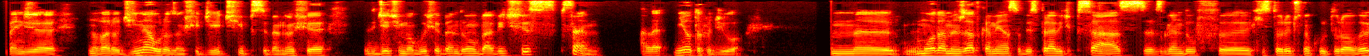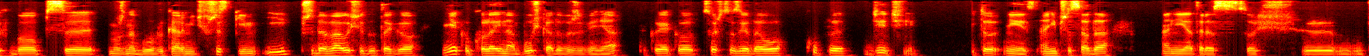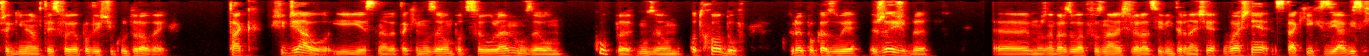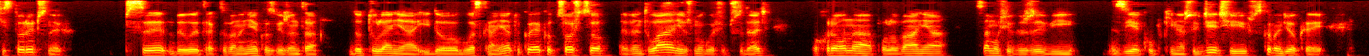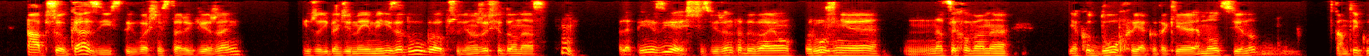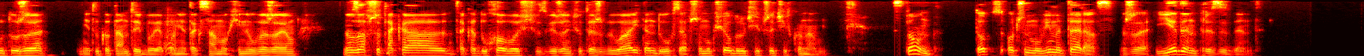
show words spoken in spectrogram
będzie nowa rodzina, urodzą się dzieci, psy będą się, dzieci mogły się, będą bawić się z psem. Ale nie o to chodziło młoda mężatka miała sobie sprawić psa ze względów e, historyczno-kulturowych, bo psy można było wykarmić wszystkim i przydawały się do tego nie jako kolejna buźka do wyżywienia, tylko jako coś, co zjadało kupy dzieci. I to nie jest ani przesada, ani ja teraz coś yy, przeginam w tej swojej opowieści kulturowej. Tak się działo i jest nawet takie muzeum pod Seulem, muzeum kupy, muzeum odchodów, które pokazuje rzeźby E, można bardzo łatwo znaleźć relacje w internecie, właśnie z takich zjawisk historycznych. Psy były traktowane nie jako zwierzęta do tulenia i do głaskania, tylko jako coś, co ewentualnie już mogło się przydać. Ochrona, polowania, samo się wyżywi, zje kubki naszych dzieci, wszystko będzie ok. A przy okazji z tych właśnie starych wierzeń, jeżeli będziemy je mieli za długo, przywiąże się do nas, hm, lepiej je zjeść. Zwierzęta bywają różnie nacechowane jako duchy, jako takie emocje. No, w tamtej kulturze, nie tylko tamtej, bo Japonia tak samo, Chiny uważają, no zawsze taka, taka duchowość w zwierzęciu też była i ten duch zawsze mógł się obrócić przeciwko nam. Stąd to, o czym mówimy teraz, że jeden prezydent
